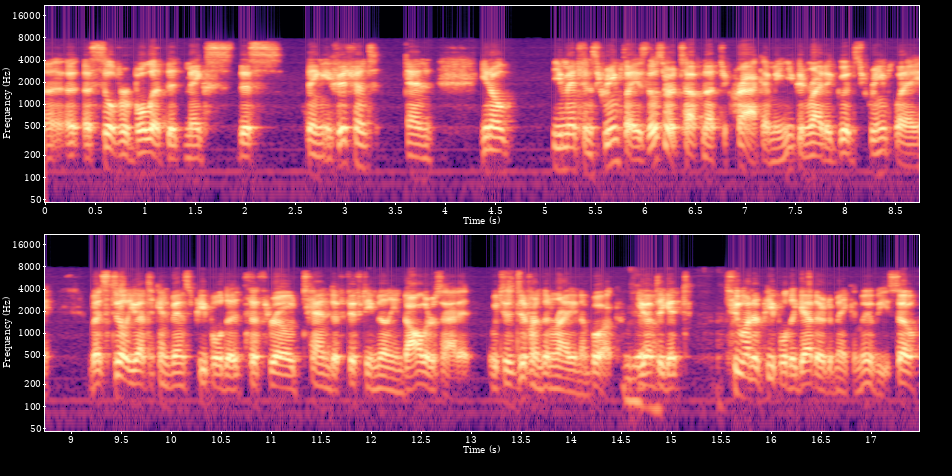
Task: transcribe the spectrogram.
a, a silver bullet that makes this thing efficient. And, you know, you mentioned screenplays; those are a tough nut to crack. I mean, you can write a good screenplay, but still, you have to convince people to, to throw ten to fifty million dollars at it, which is different than writing a book. Yeah. You have to get two hundred people together to make a movie. So,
